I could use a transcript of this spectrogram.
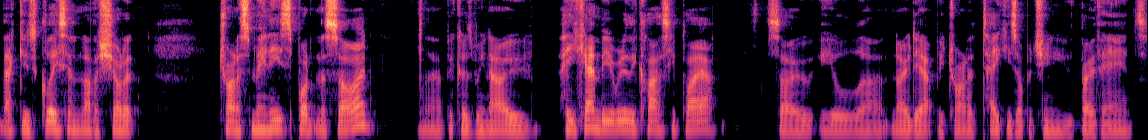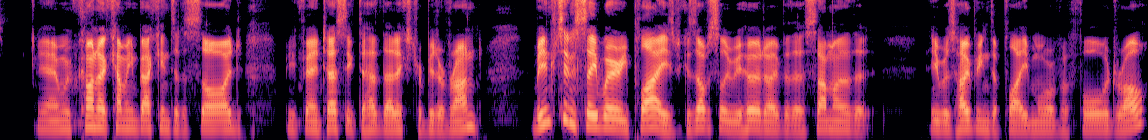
that gives Gleeson another shot at trying to cement his spot in the side uh, because we know he can be a really classy player. So he'll uh, no doubt be trying to take his opportunity with both hands. Yeah, and with Connor coming back into the side, be fantastic to have that extra bit of run. Be interesting to see where he plays because obviously we heard over the summer that he was hoping to play more of a forward role.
